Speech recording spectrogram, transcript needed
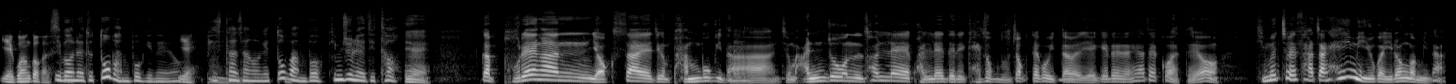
예고한 것 같습니다. 이번에도 또 반복이네요. 예. 비슷한 음. 상황에 또 반복. 김준 에디터. 예. 그러니까 불행한 역사의 지금 반복이다. 지금 안 좋은 선례 관례들이 계속 누적되고 있다 얘기를 해야 될 것 같아요. 김은철 사장 해임 이유가 이런 겁니다.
